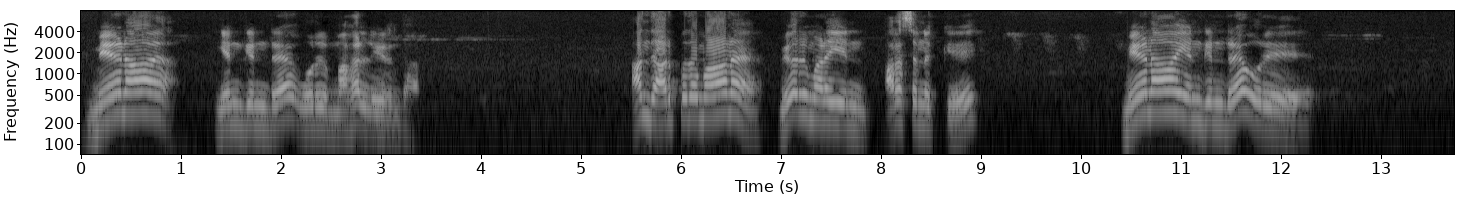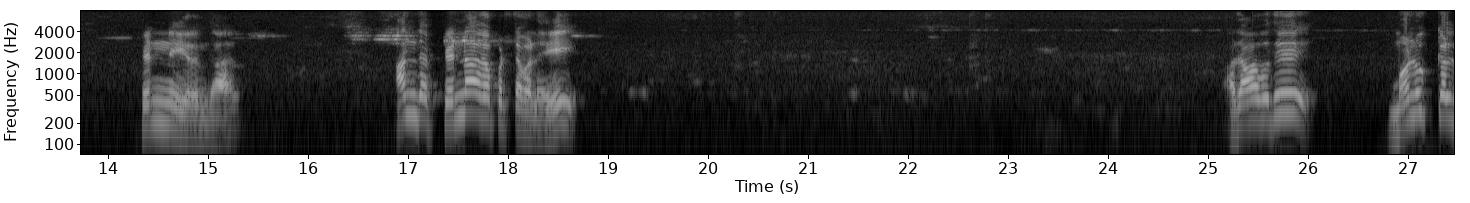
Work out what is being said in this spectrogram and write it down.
மேனா என்கின்ற ஒரு மகள் இருந்தார். அந்த அற்புதமான மேருமலையின் அரசனுக்கு மேனா என்கின்ற ஒரு பெண் இருந்தால் அந்த பெண்ணாகப்பட்டவளை அதாவது மனுக்கள்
